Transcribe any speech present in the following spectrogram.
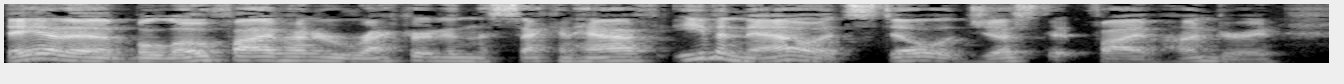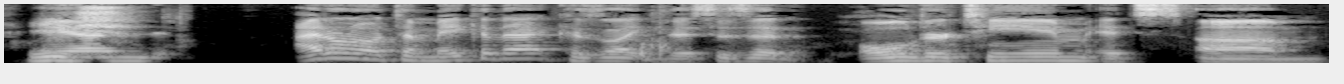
They had a below 500 record in the second half. Even now, it's still just at 500. Yeesh. And I don't know what to make of that because like this is an older team. It's um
